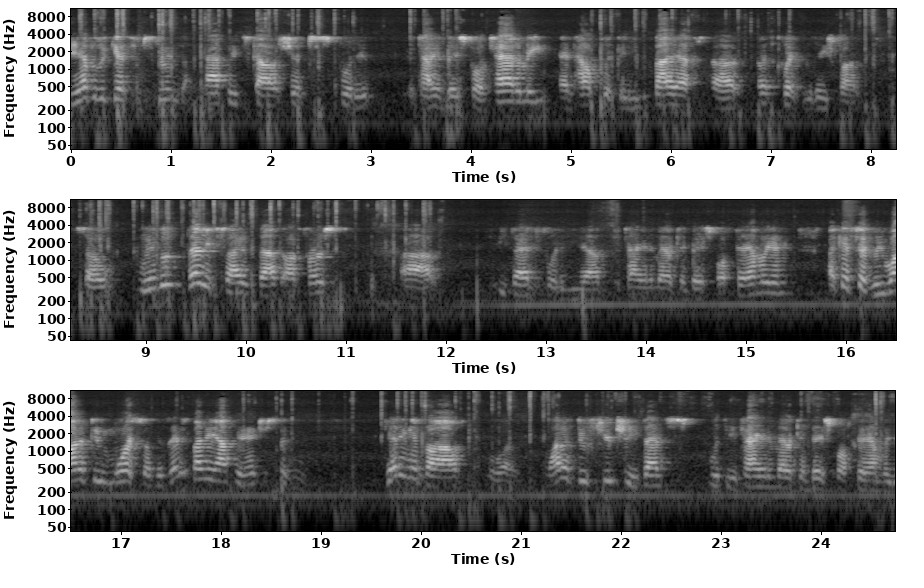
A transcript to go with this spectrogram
be able to get some student athlete scholarships for the Italian Baseball Academy and help with the NIAF uh, Earthquake Relief Fund. So we're very excited about our first uh, event for the uh, Italian American baseball family. And like I said, we want to do more. So if there's anybody out there interested in getting involved or want to do future events with the Italian American baseball family,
